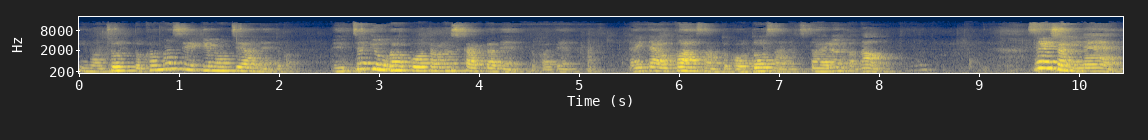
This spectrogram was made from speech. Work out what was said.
今ちょっと悲しい気持ちやねんとかめっちゃ今日学校楽しかったねんとかね大体お母さんとかお父さんに伝えるんかな？聖書にね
